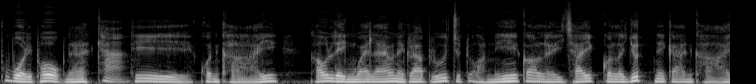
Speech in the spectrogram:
ผู้บริโภคนะค่ะที่คนขายเขาเล็งไว้แล้วนะครับ รู้จุดอ่อนนี้ก็เลยใช้กลยุทธ์ในการขาย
